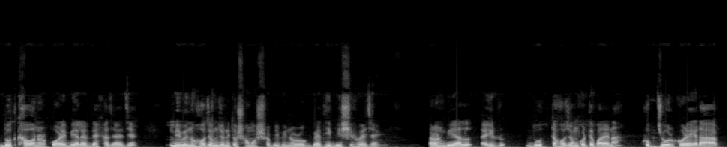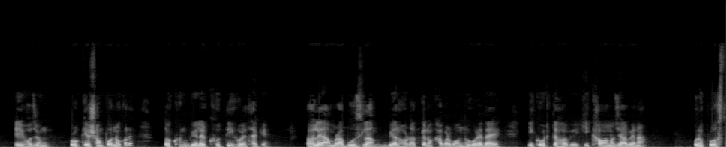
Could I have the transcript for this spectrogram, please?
দুধ খাওয়ানোর পরে বিড়ালের দেখা যায় যে বিভিন্ন হজমজনিত সমস্যা, বিভিন্ন রোগ ব্যাধি বেশি হয়ে যায়। কারণ বিড়াল এই দুধটা হজম করতে পারে না, খুব জোর করে এরা এই হজম প্রক্রিয়া সম্পন্ন করে, তখন বিড়ালের ক্ষতি হয়ে থাকে। তাহলে আমরা বুঝলাম বিড়াল হঠাৎ কেন খাবার বন্ধ করে দেয়, কি করতে হবে, কি খাওয়ানো যাবে না? কোনো প্রশ্ন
